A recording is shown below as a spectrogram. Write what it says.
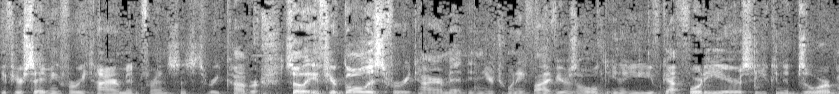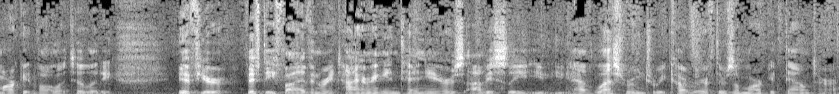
if you're saving for retirement, for instance, to recover. So if your goal is for retirement and you're 25 years old, you know you've got 40 years, so you can absorb market volatility. If you're 55 and retiring in 10 years, obviously you, you have less room to recover if there's a market downturn.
